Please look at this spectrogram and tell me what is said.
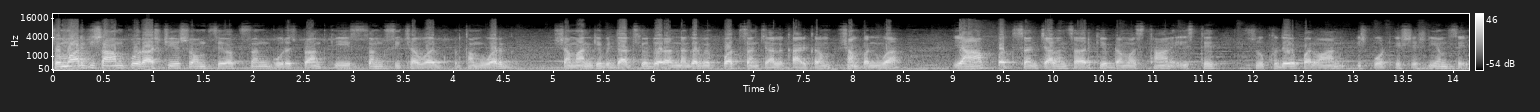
सोमवार की शाम को राष्ट्रीय स्वयंसेवक संघ गोरज प्रांत के संघ शिक्षा वर्ग प्रथम वर्ग सामान्य के विद्यार्थियों द्वारा नगर में पथ संचालन कार्यक्रम संपन्न हुआ। यहाँ पथ संचालन शहर के ब्रह्मस्थान स्थित सुखदेव पहलवान स्पोर्ट स्टेडियम से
